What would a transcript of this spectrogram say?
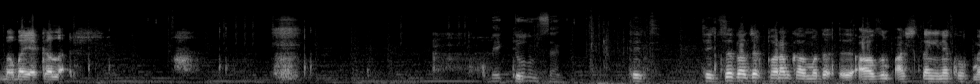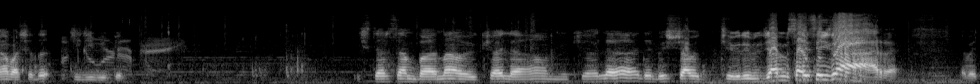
Baba yakalar. Bekle oğlum sen. Te teçhizat alacak param kalmadı. Ee, ağzım açlıktan yine kokmaya başladı. GGVP. İstersen bana mükela mükela de beş abi çevirebileceğim mi sayın seyirciler? Evet.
